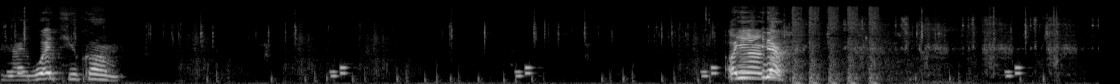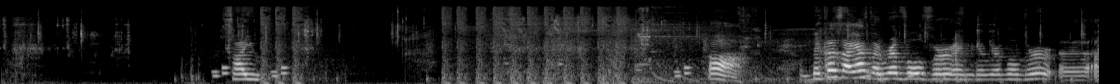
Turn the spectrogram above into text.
And I wait you come. Oh, There you're there. go. Saw you. Ah. Because I have a revolver and the revolver uh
